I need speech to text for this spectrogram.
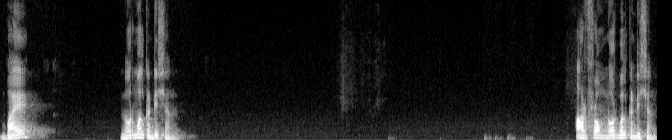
by normal condition are from normal condition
